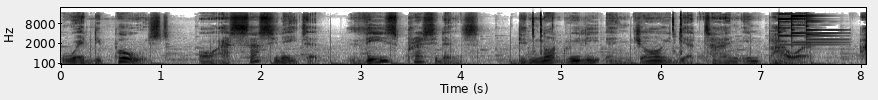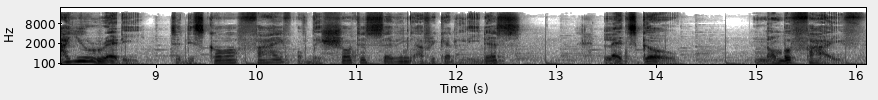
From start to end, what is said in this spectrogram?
were deposed, or assassinated, these presidents did not really enjoy their time in power. Are you ready to discover five of the shortest serving African leaders? Let's go. Number 5.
